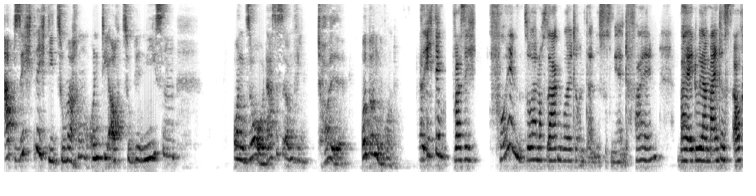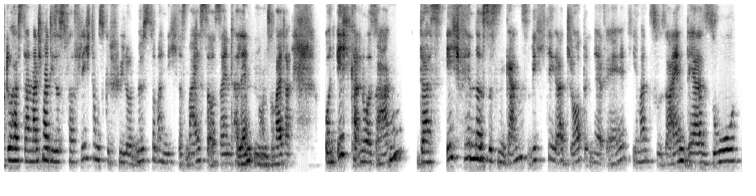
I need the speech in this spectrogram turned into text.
absichtlich die zu machen und die auch zu genießen. Und so, das ist irgendwie toll und ungewohnt. Also ich denke, was ich vorhin sogar noch sagen wollte und dann ist es mir entfallen, weil du ja meintest auch, du hast dann manchmal dieses Verpflichtungsgefühl und müsste man nicht das meiste aus seinen Talenten und so weiter. Und ich kann nur sagen, dass ich finde, es ist ein ganz wichtiger Job in der Welt, jemand zu sein, der so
